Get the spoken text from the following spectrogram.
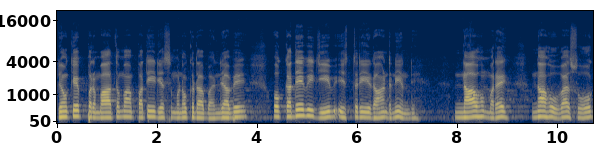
ਕਿਉਂਕਿ ਪਰਮਾਤਮਾ ਪਤੀ ਜਿਸ ਮਨੁੱਖ ਦਾ ਬਣ ਜਾਵੇ, ਉਹ ਕਦੇ ਵੀ ਜੀਵ ਇਸਤਰੀ ਰਾਂਡ ਨਹੀਂ ਹੁੰਦੀ। ਨਾ ਉਹ ਮਰੇ, ਨਾ ਹੋਵੇ ਸੋਗ,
